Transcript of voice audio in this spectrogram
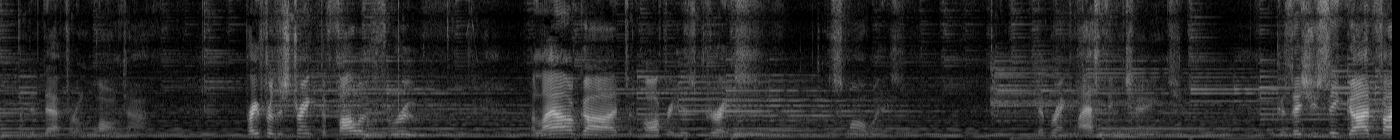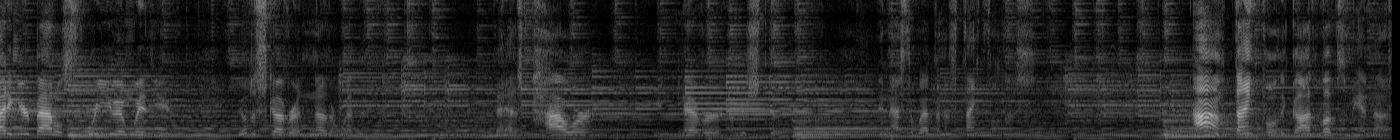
I did that for a long time. Pray for the strength to follow through. Allow God to offer His grace small ways that bring lasting change. Because as you see God fighting your battles for you and with you, you'll discover another weapon that has power you never understood. And that's the weapon of thankfulness. I'm thankful that God loves me enough.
